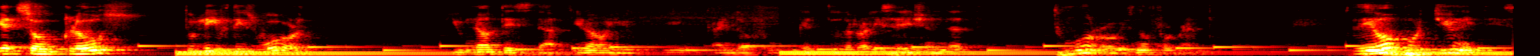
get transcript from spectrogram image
get so close to leave this world, you notice that, you know, you, you kind of get to the realization that tomorrow is not for granted. The opportunities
